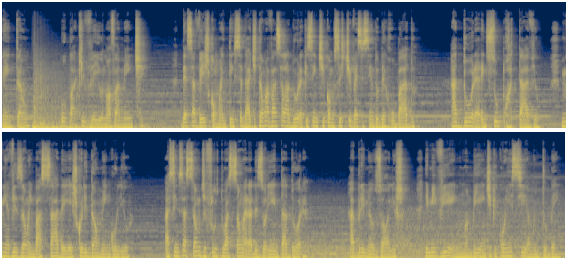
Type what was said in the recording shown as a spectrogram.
Então, o baque veio novamente. Dessa vez com uma intensidade tão avassaladora que senti como se estivesse sendo derrubado. A dor era insuportável, minha visão embaçada e a escuridão me engoliu. A sensação de flutuação era desorientadora. Abri meus olhos e me vi em um ambiente que conhecia muito bem.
